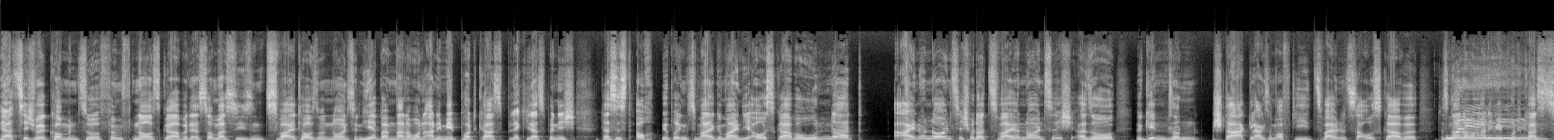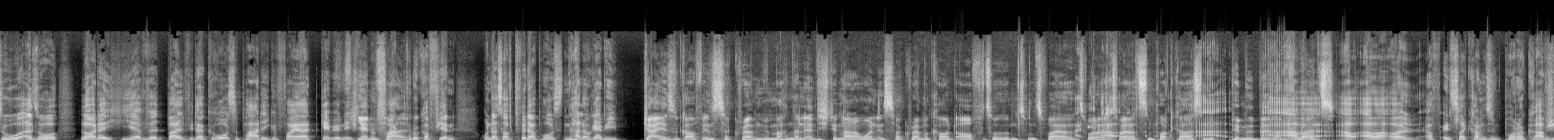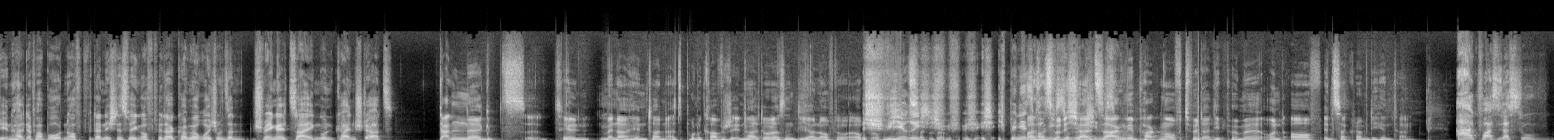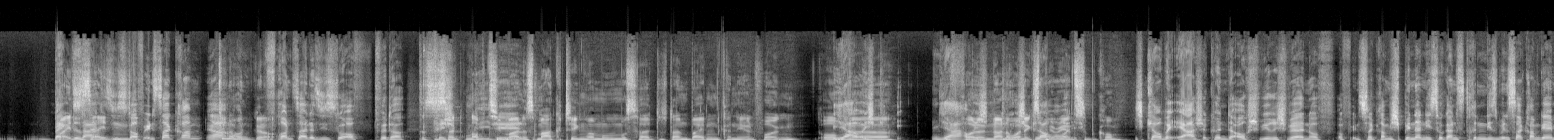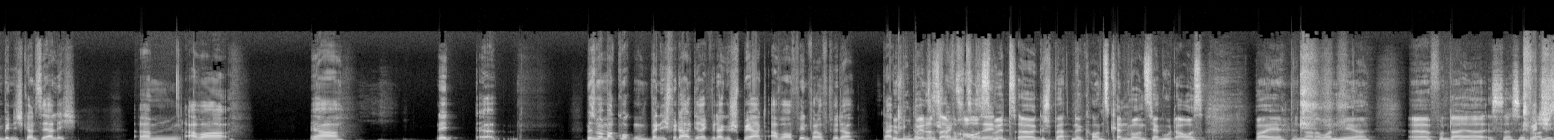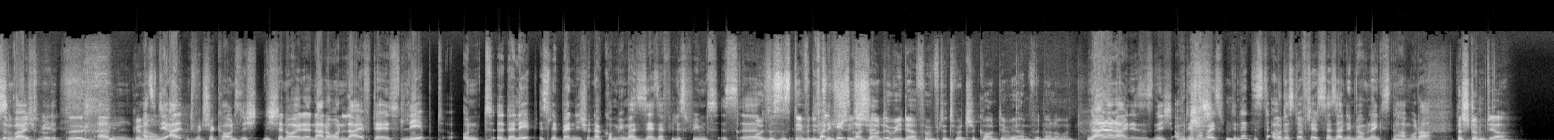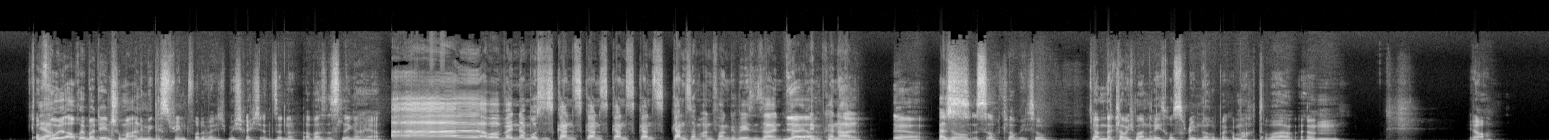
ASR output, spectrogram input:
Herzlich willkommen zur fünften Ausgabe der Sommerseason 2019 hier beim Nana One Anime Podcast. Blackie, das bin ich. Das ist auch übrigens im Allgemeinen die Ausgabe 191 oder 92. Also wir gehen so stark langsam auf die 200. Ausgabe des Nana One Anime Podcasts zu. Also Leute, hier wird bald wieder große Party gefeiert. Gabby und ich werden uns fotografieren und das auf Twitter posten. Hallo Gabby. Geil, sogar auf Instagram. Wir machen dann endlich den Nana One Instagram-Account auf zum, zum 200. Podcast mit Pimmelbildern aber, von uns. Aber, aber, aber auf Instagram sind pornografische Inhalte verboten, auf Twitter nicht. Deswegen auf Twitter können wir ruhig unseren Schwengel zeigen und keinen stört's. Dann äh, gibt's, äh, zählen Männerhintern als pornografische Inhalte oder sind die erlaubt auf, auf Schwierig. Ich, ich, ich, bin jetzt also auch nicht würde so ich halt sagen, wir packen auf Twitter die Pimmel und auf Instagram die Hintern. Ah, quasi, dass du Beide Backseite Seiten. siehst du auf Instagram, ja, Genau, und genau. Frontseite siehst du auf Twitter. Das Finde ist halt optimales Marketing, weil man muss halt dann beiden Kanälen folgen, um Ja, aber ich- äh, Ja, volle ich, Nana du, One ich, glaube, Experience ich, zu bekommen. ich glaube, Ersche könnte auch schwierig werden auf, auf Instagram. Ich bin da nicht so ganz drin in diesem Instagram-Game, bin ich ganz ehrlich. Ähm, aber ja. Nee, äh, müssen wir mal gucken. Wenn nicht, wird er halt direkt wieder gesperrt, aber auf jeden Fall auf Twitter. Da Wir er probieren das einfach aus mit äh, gesperrten Accounts. Kennen wir uns ja gut aus bei Nana One hier. Äh, von daher ist das jetzt auch Twitch nicht zum so Beispiel. wild. ähm, genau. Also die alten Twitch-Accounts, nicht, nicht der neue. Der Nana One Live, der ist lebt und äh, der lebt, ist lebendig und da kommen immer sehr, sehr viele Streams. Ist, äh, und das ist definitiv schon irgendwie der fünfte Twitch-Account, den wir haben für Nana One. Nein, nein, nein, ist es nicht. Aber den haben wir jetzt, den, ist, aber das dürfte jetzt der sein, den wir am längsten haben, oder? Das stimmt, ja. Obwohl auch über den schon mal Anime gestreamt wurde, wenn ich mich recht entsinne. Aber es ist länger her. Äh, aber wenn, dann muss es ganz, ganz, ganz, ganz, ganz am Anfang gewesen sein von dem Kanal. Ja, ja. Also- Also, das ist auch, glaube ich, so. Wir haben da, glaube ich, mal einen Retro-Stream darüber gemacht, aber ähm, ja.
